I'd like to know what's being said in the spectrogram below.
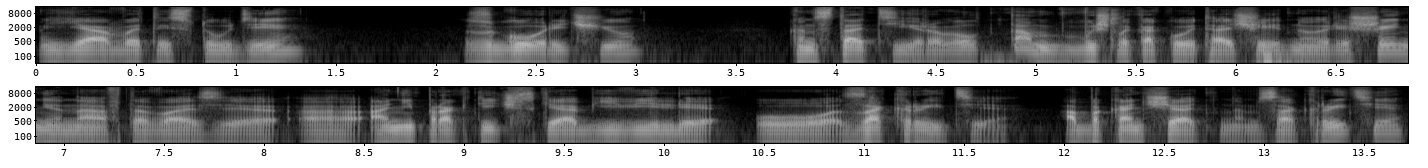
я в этой студии с горечью констатировал, там вышло какое-то очередное решение на автовазе, а, они практически объявили о закрытии, об окончательном закрытии,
